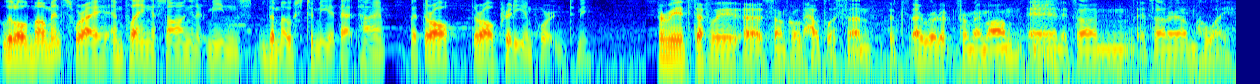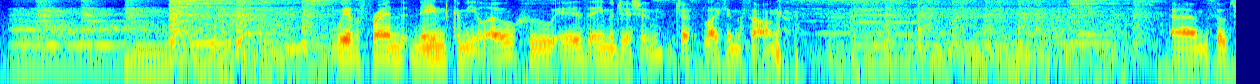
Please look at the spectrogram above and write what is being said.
little moments where I am playing a song and it means the most to me at that time. But they're all they're all pretty important to me. For me, it's definitely a song called "Helpless Son." It's, I wrote it for my mom, and it's on it's on our album Hawaii. We have a friend named Camilo who is a magician, just like in the song. um, so it's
